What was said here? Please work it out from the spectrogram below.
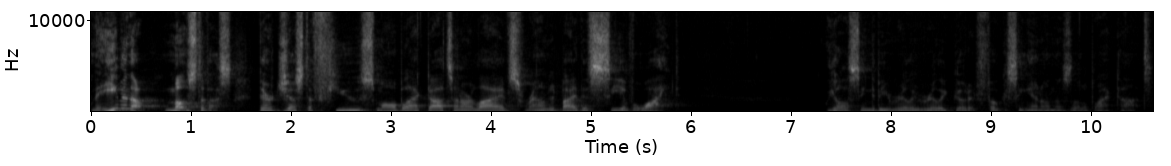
that even though most of us, there are just a few small black dots in our lives surrounded by this sea of white, we all seem to be really, really good at focusing in on those little black dots.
